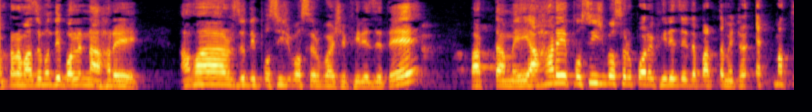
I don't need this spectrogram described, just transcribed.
আপনারা মাঝে মধ্যে বলেন না আহারে আবার যদি পঁচিশ বছর বয়সে ফিরে যেতে পারতাম এই আহারে পঁচিশ বছর পরে ফিরে যেতে পারতাম এটা একমাত্র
